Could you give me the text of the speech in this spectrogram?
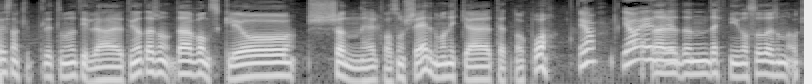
Vi snakket litt om det tidligere her, Tina, at det er, sånn, det er vanskelig å skjønne helt hva som skjer når man ikke er tett nok på. Ja, ja jeg, det er den dekningen også. det er sånn, ok,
